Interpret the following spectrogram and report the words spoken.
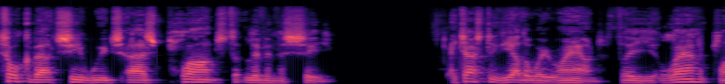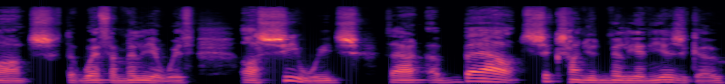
talk about seaweeds as plants that live in the sea. It's actually the other way around. The land plants that we're familiar with are seaweeds that about 600 million years ago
